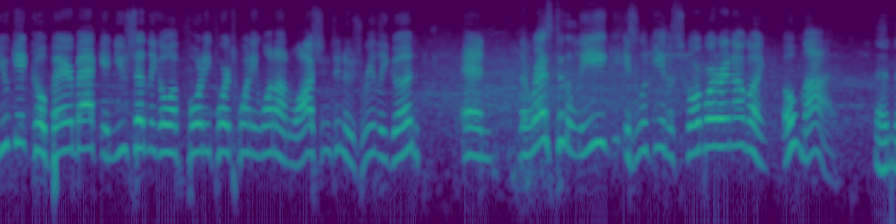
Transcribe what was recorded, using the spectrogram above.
you get Gobert back, and you suddenly go up 44 21 on Washington, who's really good. And the rest of the league is looking at the scoreboard right now going, oh my. And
